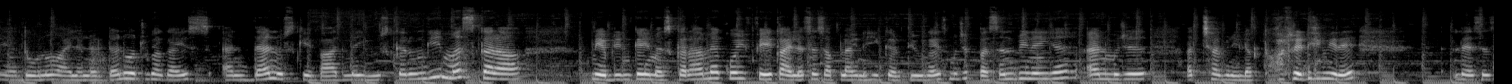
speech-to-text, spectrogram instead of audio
ये दोनों आईलाइनर डन हो चुका गाइस एंड देन उसके बाद मैं यूज़ करूँगी मस्करा। मेबलिन का ही मस्करा। मैं कोई फेक आईलेसेस अप्लाई नहीं करती हूँ गाइज़ मुझे पसंद भी नहीं है एंड मुझे अच्छा भी नहीं लगता। ऑलरेडी मेरे लेसेस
